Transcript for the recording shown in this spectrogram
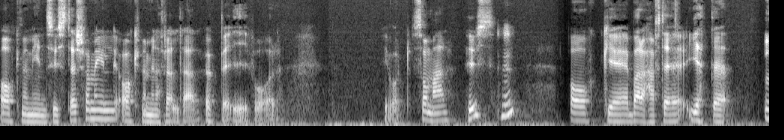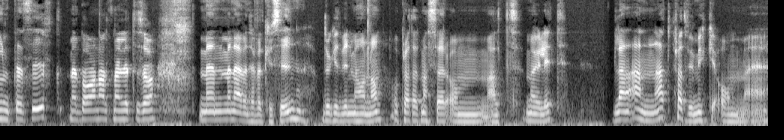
och med min systers familj och med mina föräldrar uppe i, vår, i vårt sommarhus. Mm. Och eh, bara haft det jätteintensivt med barn och allt möjligt och så. Men, men även träffat kusin, druckit vin med honom och pratat massor om allt möjligt. Bland annat pratar vi mycket om eh,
